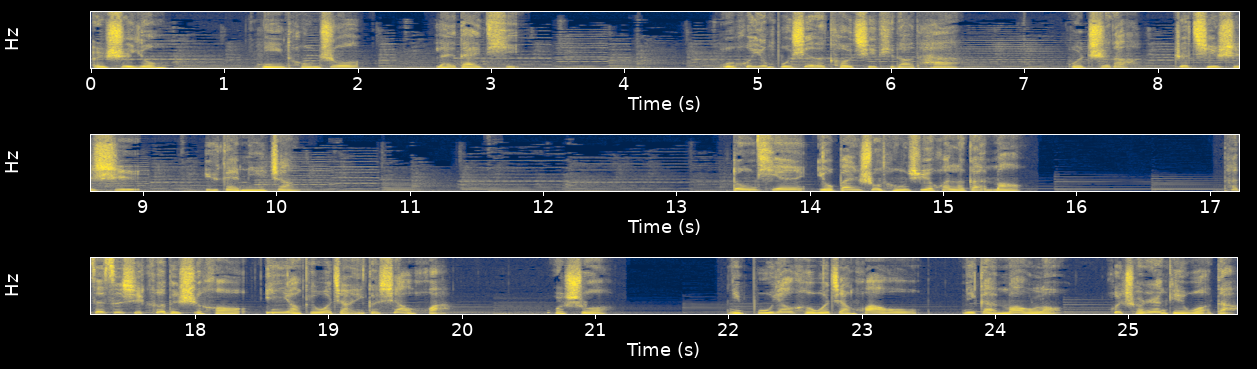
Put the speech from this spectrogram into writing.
而是用“你同桌”来代替。我会用不屑的口气提到他，我知道。这其实是欲盖弥彰。冬天有半数同学患了感冒，他在自习课的时候硬要给我讲一个笑话。我说：“你不要和我讲话哦，你感冒了会传染给我的。”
